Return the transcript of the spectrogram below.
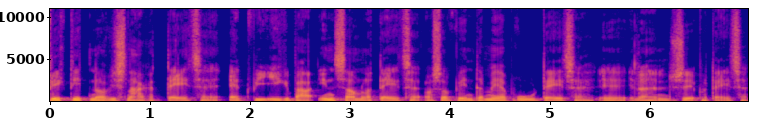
vigtigt, når vi snakker data, at vi ikke bare indsamler data, og så venter med at bruge data øh, eller analysere på data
